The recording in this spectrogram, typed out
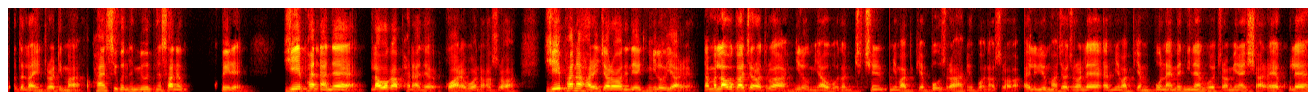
ပတ်သက်လာရင်ကျွန်တော်ဒီမှာအဖန်စီကိုနှမျိုးနှစ်စားနဲ့ခွေးတယ်ရေဖန်တာနဲ့လာဝကဖန်တာနဲ့ကွာတယ်ပေါ့နော်ဆိုတော့ရေဖန်တာဟာတွေကြတော့ဒီနေ့ညှိလို့ရတယ်ဒါပေမဲ့လာဝကကြတော့သူကညှိလို့မရဘူးပေါ့နော်ချက်ချင်းမြန်မာပြည်ပြန်ပို့ဆိုတာဟာမျိုးပေါ့နော်ဆိုတော့အဲ့လိုမျိုးမှာကျွန်တော်လည်းမြန်မာပြန်ပို့နိုင်မယ့်နည်းလမ်းကိုကျွန်တော်အများကြီးရှာတယ်အခုလည်း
